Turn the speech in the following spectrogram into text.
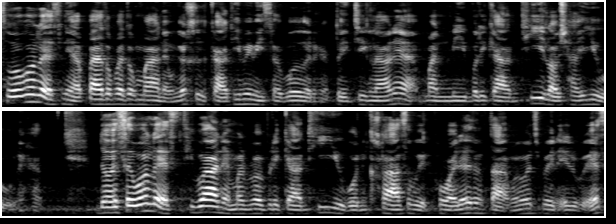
serverless เนี่ยแปลตรงไปตรงมาเนี่ยมันก็คือการที่ไม่มีเซิร์ฟเวอร์นะครับ แต่จริงๆแล้วเนี่ยมันมีบริการที่เราใช้อยู่นะครับ โดย serverless ที่ว่าเนี่ยมันเป็นบริการที่อยู่บน cloud service provider ต่างๆ ไม่ว่าจะเป็น AWS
